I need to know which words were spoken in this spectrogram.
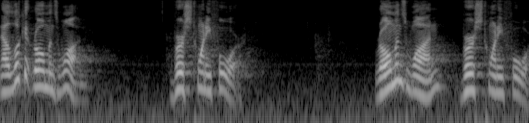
Now look at Romans 1, verse 24. Romans 1, verse 24.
